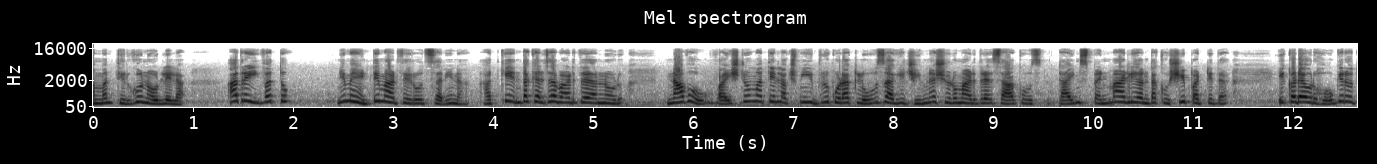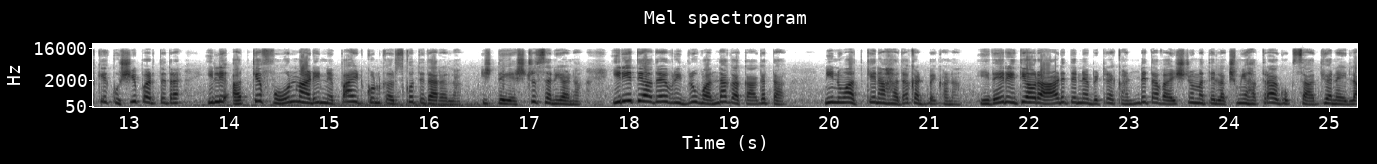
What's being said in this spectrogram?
ಅಮ್ಮನ ತಿರುಗೂ ನೋಡಲಿಲ್ಲ. ಆದರೆ ಇವತ್ತು ನಿಮ್ಮ ಹೆಂಡತಿ ಮಾಡ್ತಿರೋದು ಸರಿನಾ? ಅದಕ್ಕೆ ಎಂಥ ಕೆಲಸ ಮಾಡ್ತಿದ್ದಾರೆ ನೋಡು. ನಾವು ವೈಷ್ಣವ್ ಮತ್ತು ಲಕ್ಷ್ಮಿ ಇಬ್ಬರು ಕೂಡ ಕ್ಲೋಸ್ ಆಗಿ ಜೀವನ ಶುರು ಮಾಡಿದ್ರೆ ಸಾಕು. ಟೈಮ್ ಸ್ಪೆಂಡ್ ಮಾಡಲಿ ಅಂತ ಖುಷಿ ಪಟ್ಟಿದ್ದೆ. ಈ ಕಡೆ ಅವ್ರು ಹೋಗಿರೋದಕ್ಕೆ ಖುಷಿ ಪಡ್ತಿದ್ರೆ, ಇಲ್ಲಿ ಅದಕ್ಕೆ ಫೋನ್ ಮಾಡಿ ನೆಪ ಇಟ್ಕೊಂಡು ಕರ್ಸ್ಕೊತಿದಾರಲ್ಲ. ಇಷ್ಟು ಎಷ್ಟು ಸರಿ ಅಣ್ಣ? ಈ ರೀತಿ ಆದರೆ ಅವರಿಬ್ರು ಒಂದಾಗಕ್ಕಾಗತ್ತಾ? ನೀನು ಅದಕ್ಕೆ ನಾ ಹದ ಕಟ್ಬೇಕಣ್ಣ ಇದೇ ರೀತಿ ಅವ್ರು ಆಡಿದ್ದನ್ನೇ ಬಿಟ್ಟರೆ ಖಂಡಿತ ವೈಷ್ಣು ಮತ್ತು ಲಕ್ಷ್ಮಿ ಹತ್ರ ಆಗೋಕ್ಕೆ ಸಾಧ್ಯವೇ ಇಲ್ಲ.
